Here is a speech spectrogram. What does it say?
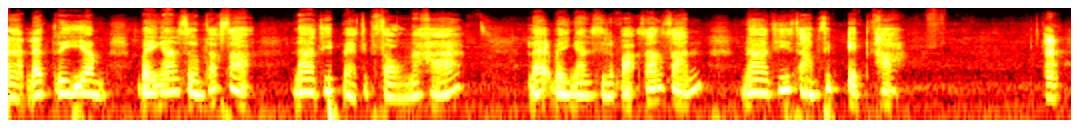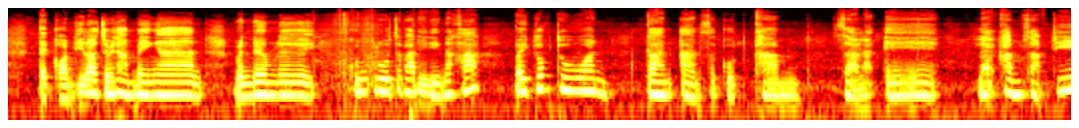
อะและเตรียมใบงานเสริมทักษะหน้าที่ 82 นะคะ และใบงานศิลปะสร้างสรรค์หน้าที่ 31 ค่ะอะแต่ก่อนที่เราจะไปทำใบงานเหมือนเดิมเลย คุณครูจะพาเด็กๆนะคะ ไปทบทวนการอ่านสะกดคำสาระเอ และคำศัพท์ที่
